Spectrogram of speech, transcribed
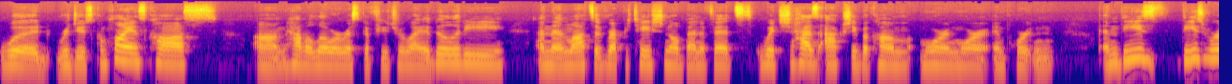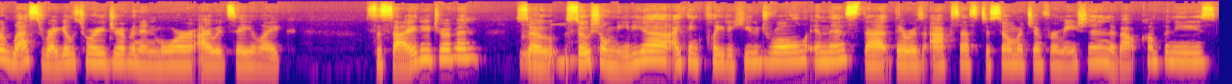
would reduce compliance costs, um, have a lower risk of future liability, and then lots of reputational benefits, which has actually become more and more important. And these these were less regulatory driven and more, I would say, like society driven. So mm-hmm. social media, I think, played a huge role in this, that there was access to so much information about companies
